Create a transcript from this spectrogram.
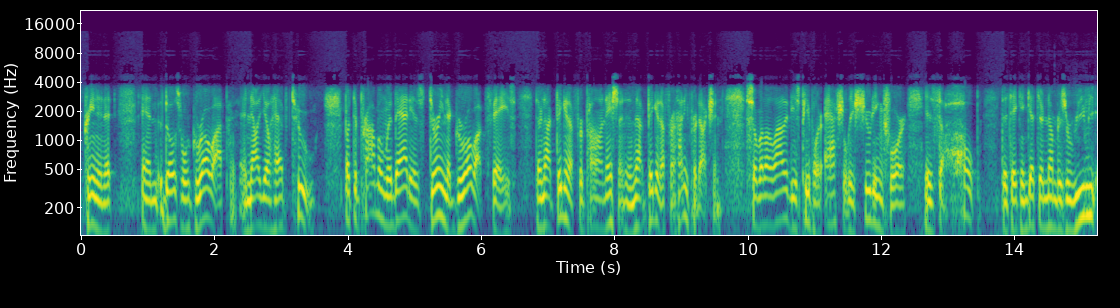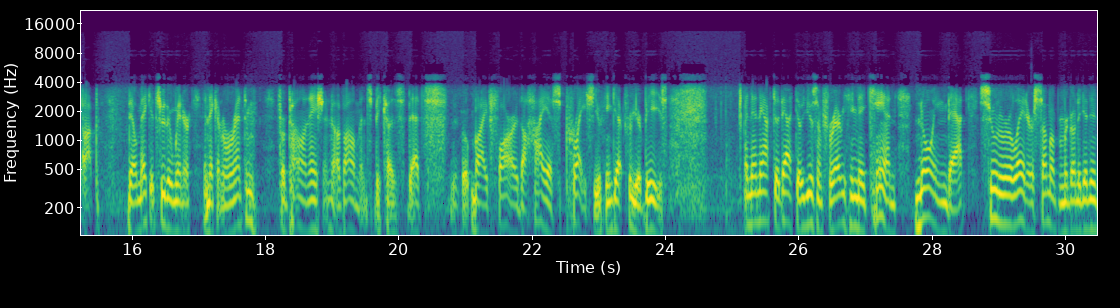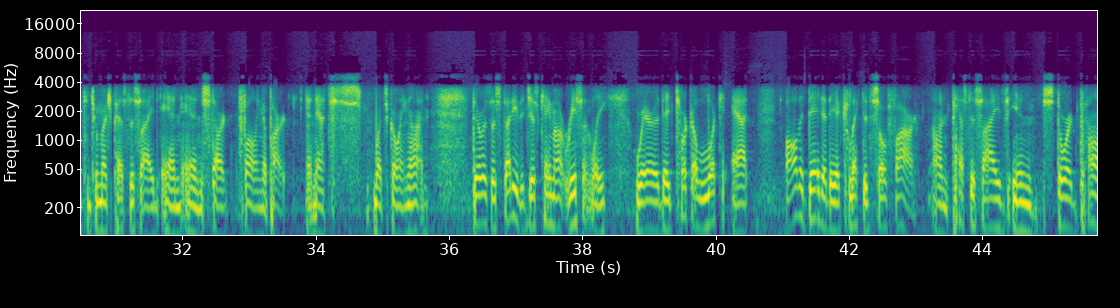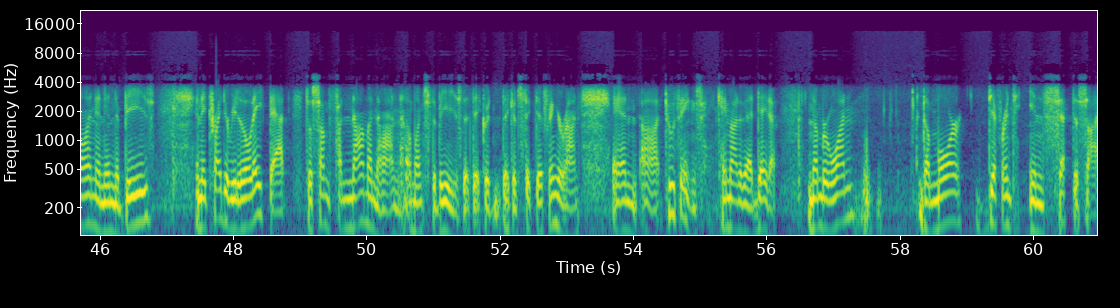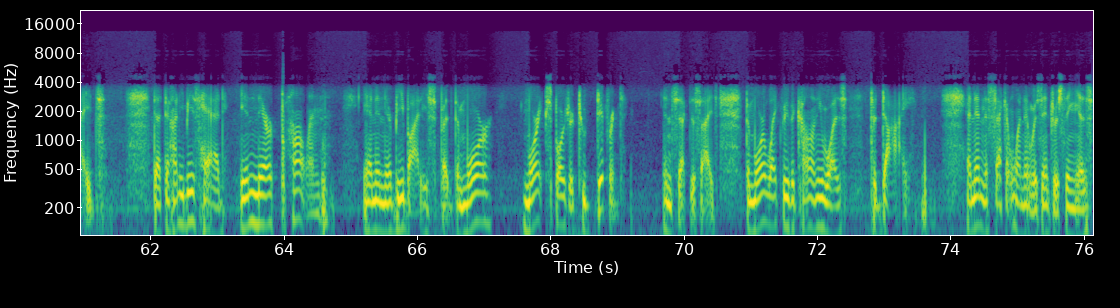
queen in it, and those will grow up, and now you'll have two. But the problem with that is during the grow up phase, they're not big enough for pollination and not big enough for honey production. So what a lot of these people are actually shooting for is the hope that they can get their numbers really up. They'll make it through the winter, and they can rent them for pollination of almonds because that's by far the highest price you can get for your bees. And then after that, they'll use them for everything they can, knowing that sooner or later, some of them are going to get into too much pesticide and, and start falling apart. And that's what's going on. There was a study that just came out recently where they took a look at all the data they had collected so far on pesticides in stored pollen and in the bees, and they tried to relate that to some phenomenon amongst the bees that they could they could stick their finger on. And uh, two things came out of that data. Number one, the more different insecticides that the honeybees had in their pollen and in their bee bodies, but the more more exposure to different insecticides, the more likely the colony was to die. And then the second one that was interesting is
